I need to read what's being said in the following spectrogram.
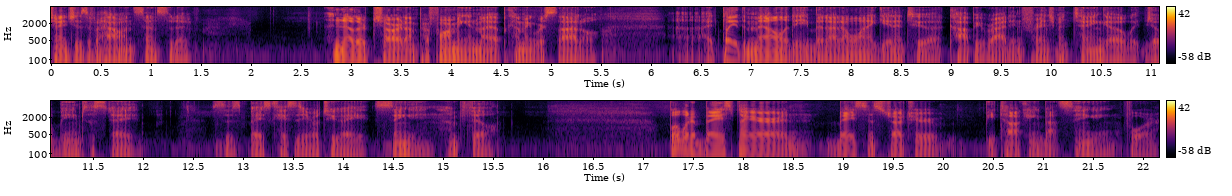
changes of how insensitive. Another chart I'm performing in my upcoming recital. Uh, I played the melody, but I don't want to get into a copyright infringement tango with Jobim's estate. This is bass case 028 singing. I'm Phil. What would a bass player and bass instructor be talking about singing for?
